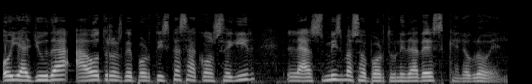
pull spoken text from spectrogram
Hoy ayuda a otros deportistas a conseguir las mismas oportunidades que logró él.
